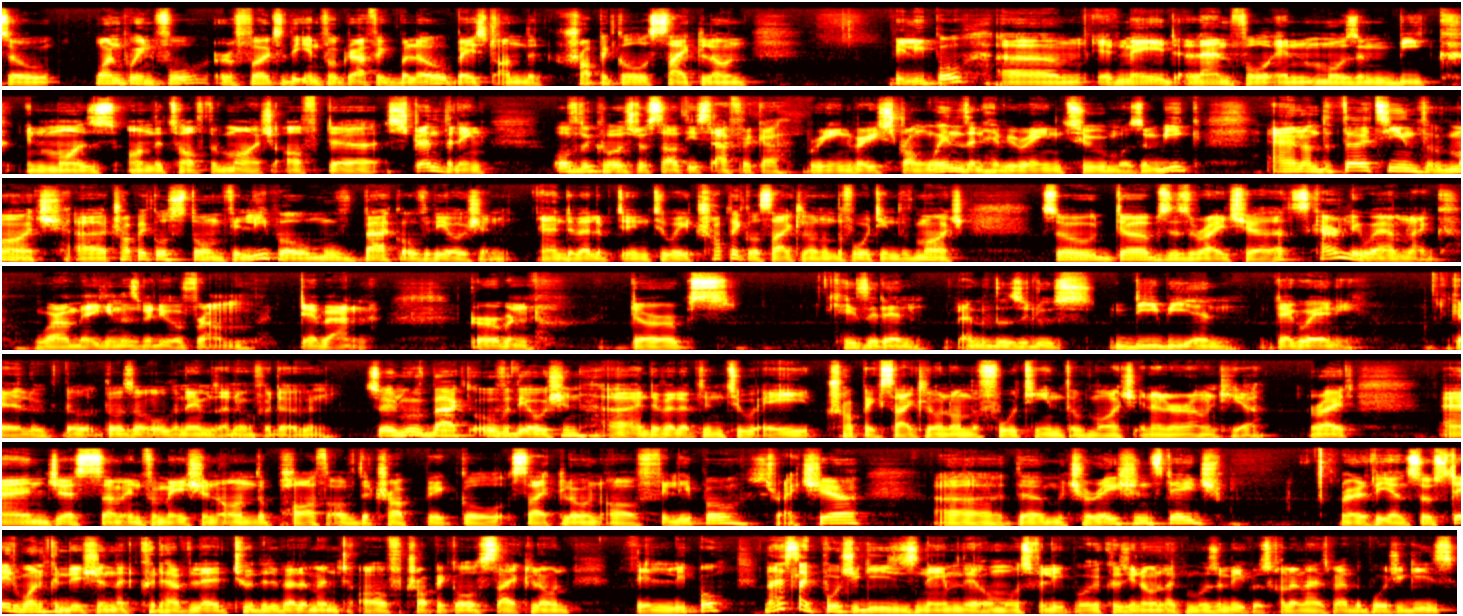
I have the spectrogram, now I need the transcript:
So 1.4 refer to the infographic below based on the tropical cyclone Filipo. Um, it made landfall in Mozambique in Moz on the 12th of March after strengthening off the coast of Southeast Africa, bringing very strong winds and heavy rain to Mozambique. And on the 13th of March, uh, tropical storm Filipo moved back over the ocean and developed into a tropical cyclone on the 14th of March. So Durbs is right here. That's currently where I'm like, where I'm making this video from. Deban, Durban, Durbs, KZN, Land of the Zulus, DBN, Dagweni. Okay, look, th- those are all the names I know for Durban. So it moved back over the ocean uh, and developed into a tropic cyclone on the 14th of March in and around here, right? And just some information on the path of the tropical cyclone of Filipo, right here. Uh, the maturation stage, right at the end. So state one condition that could have led to the development of tropical cyclone Filipo. Nice like Portuguese name there, almost Filippo, because you know, like Mozambique was colonized by the Portuguese.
